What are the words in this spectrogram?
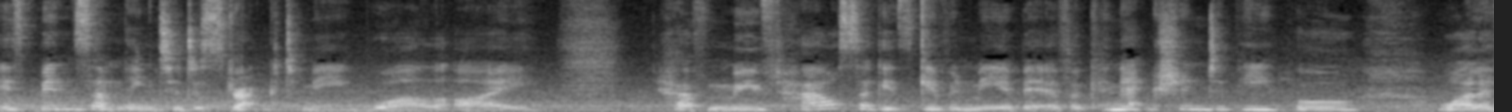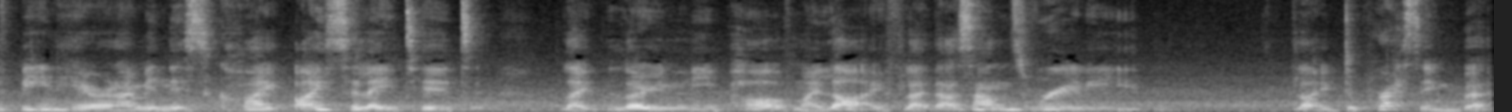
it's been something to distract me while I have moved house. Like it's given me a bit of a connection to people while I've been here and I'm in this quite isolated like lonely part of my life. Like that sounds really like depressing but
